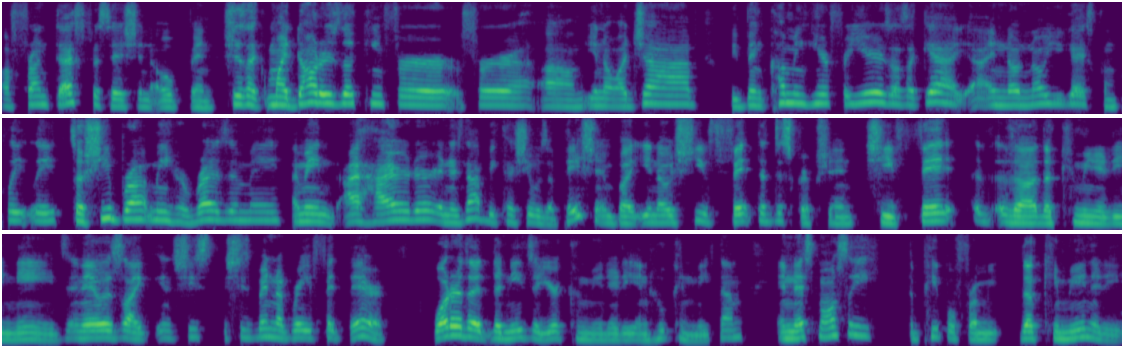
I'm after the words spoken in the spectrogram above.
a front desk position open. She's like, my daughter's looking for for um, you know, a job. We've been coming here for years. I was like, yeah, I know know you guys completely. So she brought me her resume. I mean, I hired her, and it's not because she was a patient, but you know, she fit the description. She fit the the community needs, and it was like, and she's she's been a great fit there. What are the the needs of your community, and who can meet them? And it's mostly the people from the community.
